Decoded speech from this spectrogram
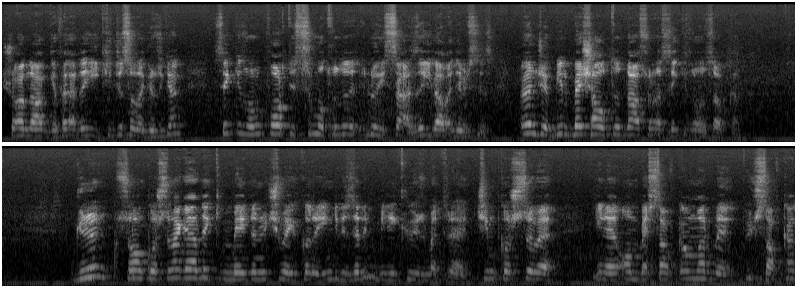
Şu anda AGF'lerde ikinci sırada gözüken 8 onu Fortis Smooth'u da Saez'e ilave edebilirsiniz. Önce 1-5-6 daha sonra 8 onu sapkan. Günün son koşusuna geldik. Meydan 3 ve yukarı İngilizlerin 1200 metre çim koşusu ve yine 15 safkan var ve 3 safkan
